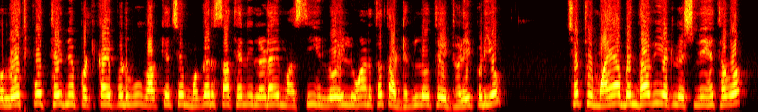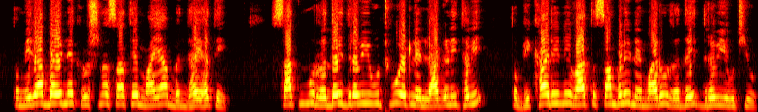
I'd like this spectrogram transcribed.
તો લોથપોથ થઈને પટકાઈ પડવું વાક્ય છે. મગર સાથેની લડાઈમાં સિંહ, લોહી, લુહાણ થતાં ઢગલો થઈ ઢળી પડ્યો. છઠ્ઠું, માયા બંધાવી એટલે સ્નેહ થવો. તો મીરાબાઈને કૃષ્ણ સાથે માયા બંધાઈ હતી. સાતમું, હૃદય દ્રવી ઉઠવું એટલે લાગણી થવી. તો ભિખારીની વાત સાંભળીને મારું હૃદય દ્રવી ઉઠ્યું.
